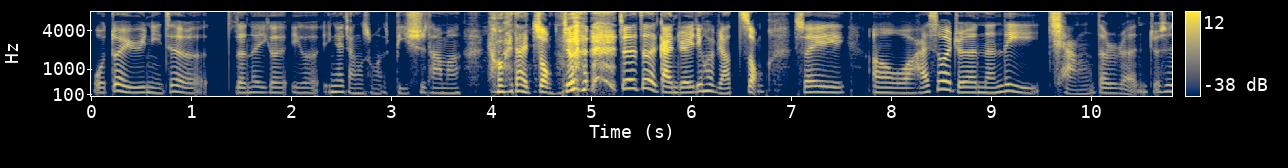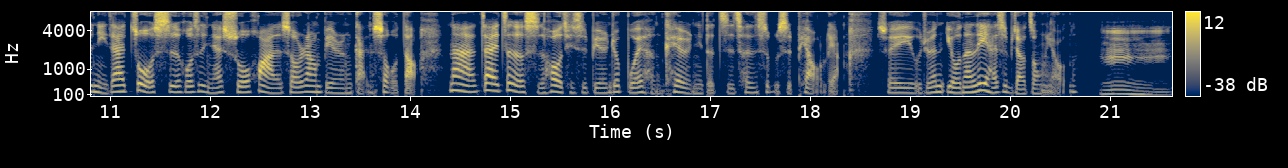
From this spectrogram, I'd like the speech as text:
我对于你这人的一个一个应该讲什么鄙视他吗？会太重，就是就是这个感觉一定会比较重，所以呃，我还是会觉得能力强的人，就是你在做事或是你在说话的时候，让别人感受到，那在这个时候，其实别人就不会很 care 你的职称是不是漂亮，所以我觉得有能力还是比较重要的。嗯，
